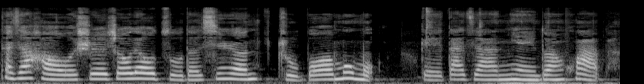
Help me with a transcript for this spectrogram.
大家好，我是周六组的新人主播木木，给大家念一段话吧。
